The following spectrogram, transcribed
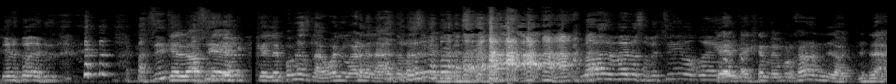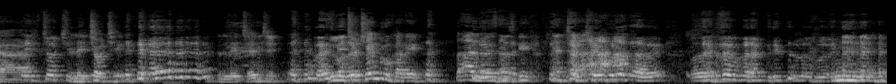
que no es- Así Que, lo, así que, que le pongas la O en lugar de la A, no lo hace diferencia. No, no, los ofensivos, güey. Que, me- que me embrujaron la, la. El choche. Lechoche. Lecheche. Le choché en brujade. Tal vez así. Choche bruja, ¿eh? Podría ser un gran título, güey.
